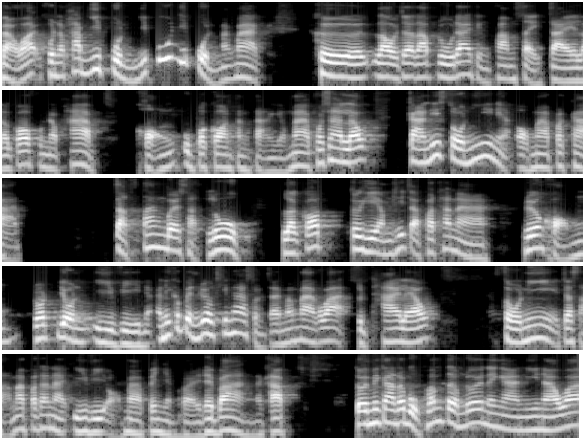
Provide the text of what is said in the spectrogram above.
แบบว่าคุณภาพญี่ปุ่น ญี่ปุ่นญี่ปุ่นมากๆ คือเราจะรับรู้ได้ถึงความใส่ใจแล้วก็คุณภาพของอุปกรณ์ต่างๆ อย่างมาก เพราะฉะนั้นแล้วการที่โซนี่เนี่ยออกมาประกาศ จัดตั้งบริษัทลูก แล้วก็เตรียมที่จะพัฒนา เรื่องของรถยนต์ EV เนี่ยอันนี้ก็เป็นเรื่องที่น่าสนใจมาก ๆ ว่าสุดท้ายแล้วโซนี่จะสามารถพัฒนา EV ออกมาเป็นอย่างไรได้บ้างนะครับ โดยมีการระบุเพิ่มเติมด้วยในงานนี้นะว่า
